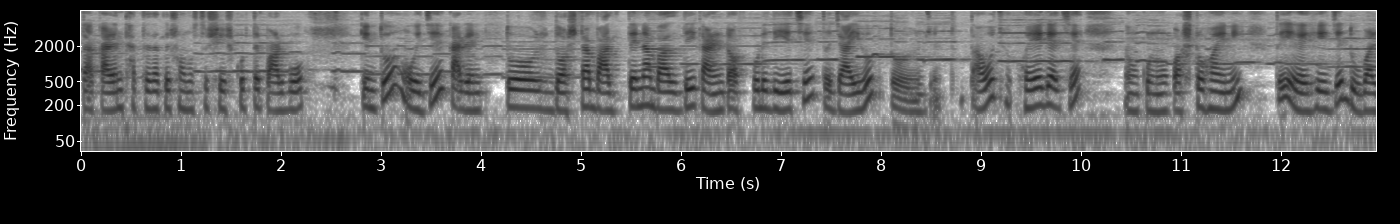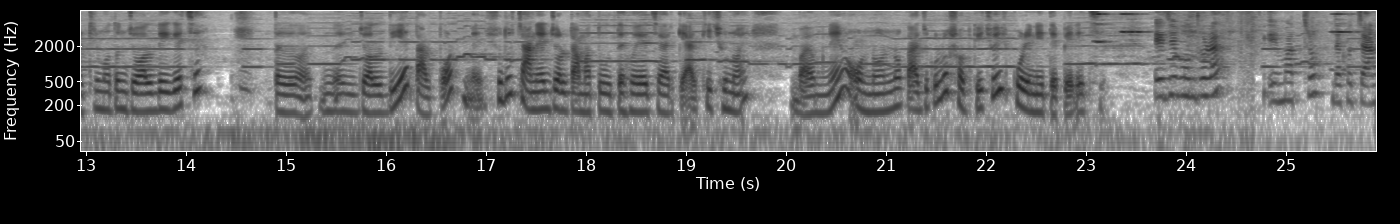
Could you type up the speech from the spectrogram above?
তা কারেন্ট থাকতে থাকতে সমস্ত শেষ করতে পারব। কিন্তু ওই যে কারেন্ট তো দশটা বাজতে না বাজতেই কারেন্ট অফ করে দিয়েছে, তো যাই হোক, তো তাও হয়ে গেছে কোনো কষ্ট হয়নি। তো এই- যে দু বালতির মতন জল দিয়ে গেছে, তো জল দিয়ে তারপর শুধু চানের জলটা আমার তুলতে হয়েছে আর কি, আর কিছু নয়, বা মানে অন্য অন্য কাজগুলো সব কিছুই করে নিতে পেরেছি। এই যে বন্ধুরা এইমাত্র দেখো চান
